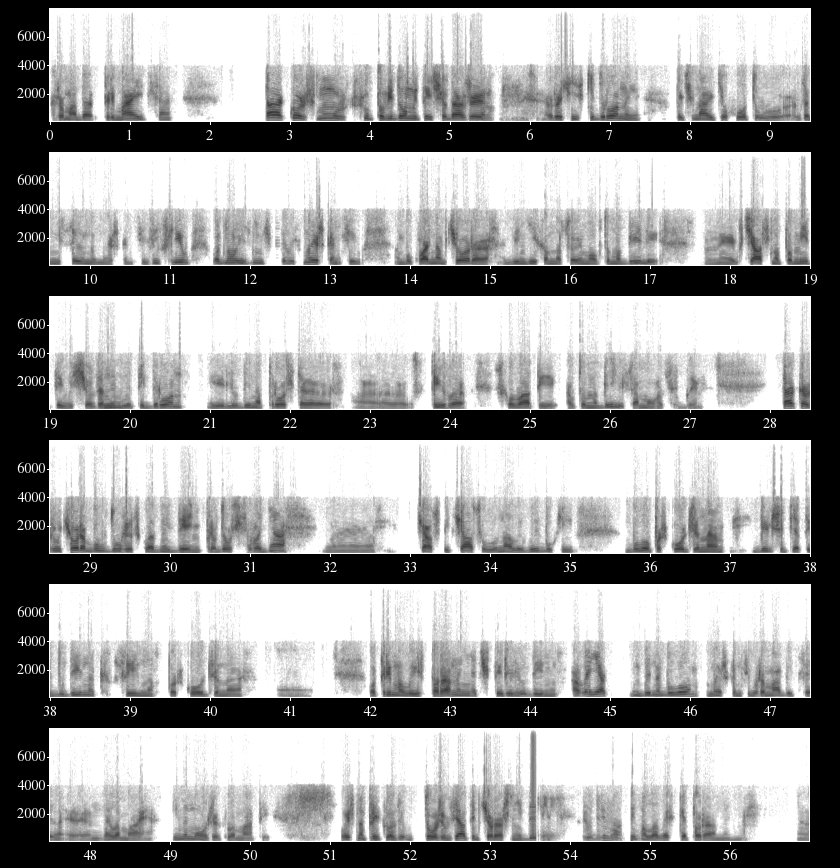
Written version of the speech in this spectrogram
громада тримається. Також мушу повідомити, що навіть російські дрони починають охоту за місцевими мешканцями. Зі слів одного із місцевих мешканців, буквально вчора він їхав на своєму автомобілі, вчасно помітив, що за ним летить дрон, і людина просто е, встигла сховати автомобіль самого себе. Також вчора був дуже складний день. Продовж цього дня е, час від часу лунали вибухи. Було пошкоджено більше п'яти будинок, сильно пошкоджено. Е, Отримали поранення чотири людини. Але як би не було, мешканців громади це е, не ламає і не може зламати. Ось, наприклад, теж взяти вчорашній день. Людина отримала легке поранення.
